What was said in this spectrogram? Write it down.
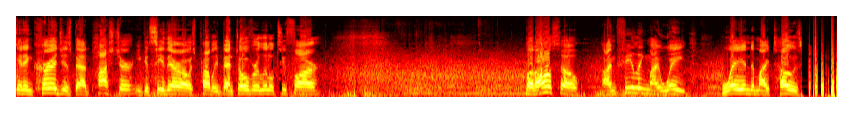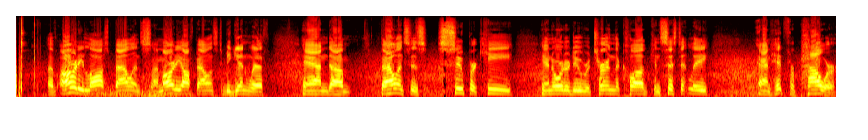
it encourages bad posture. You can see there I was probably bent over a little too far. But also I'm feeling my weight way into my toes. I've already lost balance. I'm already off balance to begin with. And um, balance is super key in order to return the club consistently and hit for power.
